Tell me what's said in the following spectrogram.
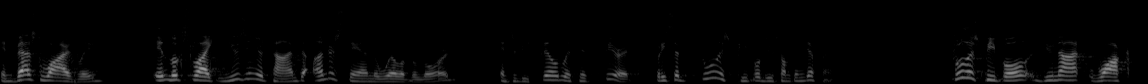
invest wisely. It looks like using your time to understand the will of the Lord and to be filled with His Spirit. But he said, foolish people do something different. Foolish people do not walk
